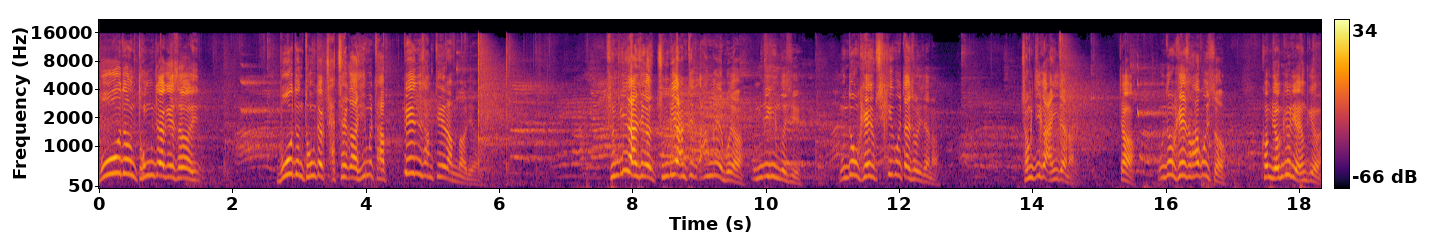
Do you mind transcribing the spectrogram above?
모든 동작에서, 모든 동작 자체가 힘을 다 뺀 상태란 말이야. 준비 자체가, 준비한 한 게 뭐야? 움직인 것이. 운동을 계속 시키고 있다는 소리잖아. 정지가 아니잖아. 자, 운동을 계속 하고 있어. 그럼 연결이야, 연결.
